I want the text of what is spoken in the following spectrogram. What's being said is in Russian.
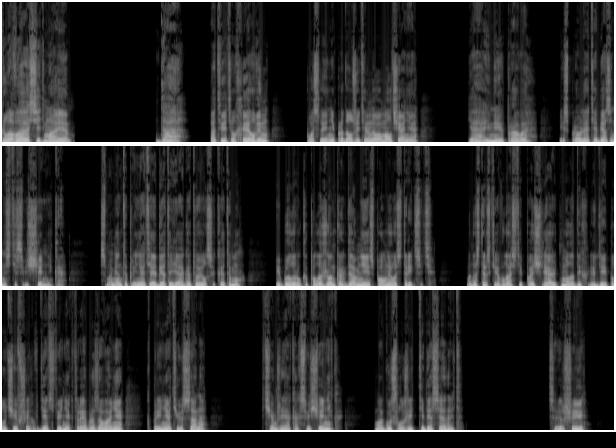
Глава седьмая. «Да», — ответил Хелвин после непродолжительного молчания, — «я имею право исправлять обязанности священника. С момента принятия обета я готовился к этому и был рукоположен, когда мне исполнилось тридцать. Монастырские власти поощряют молодых людей, получивших в детстве некоторое образование, к принятию сана». Чем же я, как священник, могу служить тебе, Сенрид? Соверши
